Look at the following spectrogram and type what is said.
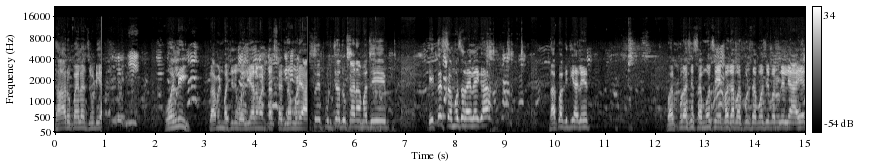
दहा रुपयाला जुडी आहे. वली. ग्रामीण भाषेचे वली याला म्हणतात. कंदमुळे असतोय पुढच्या दुकानामध्ये. एकच समोसा राहिलाय का? दाखवा किती आलेत. भरपूर असे समोसे बघा भरपूर समोसे बनवलेले आहेत.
